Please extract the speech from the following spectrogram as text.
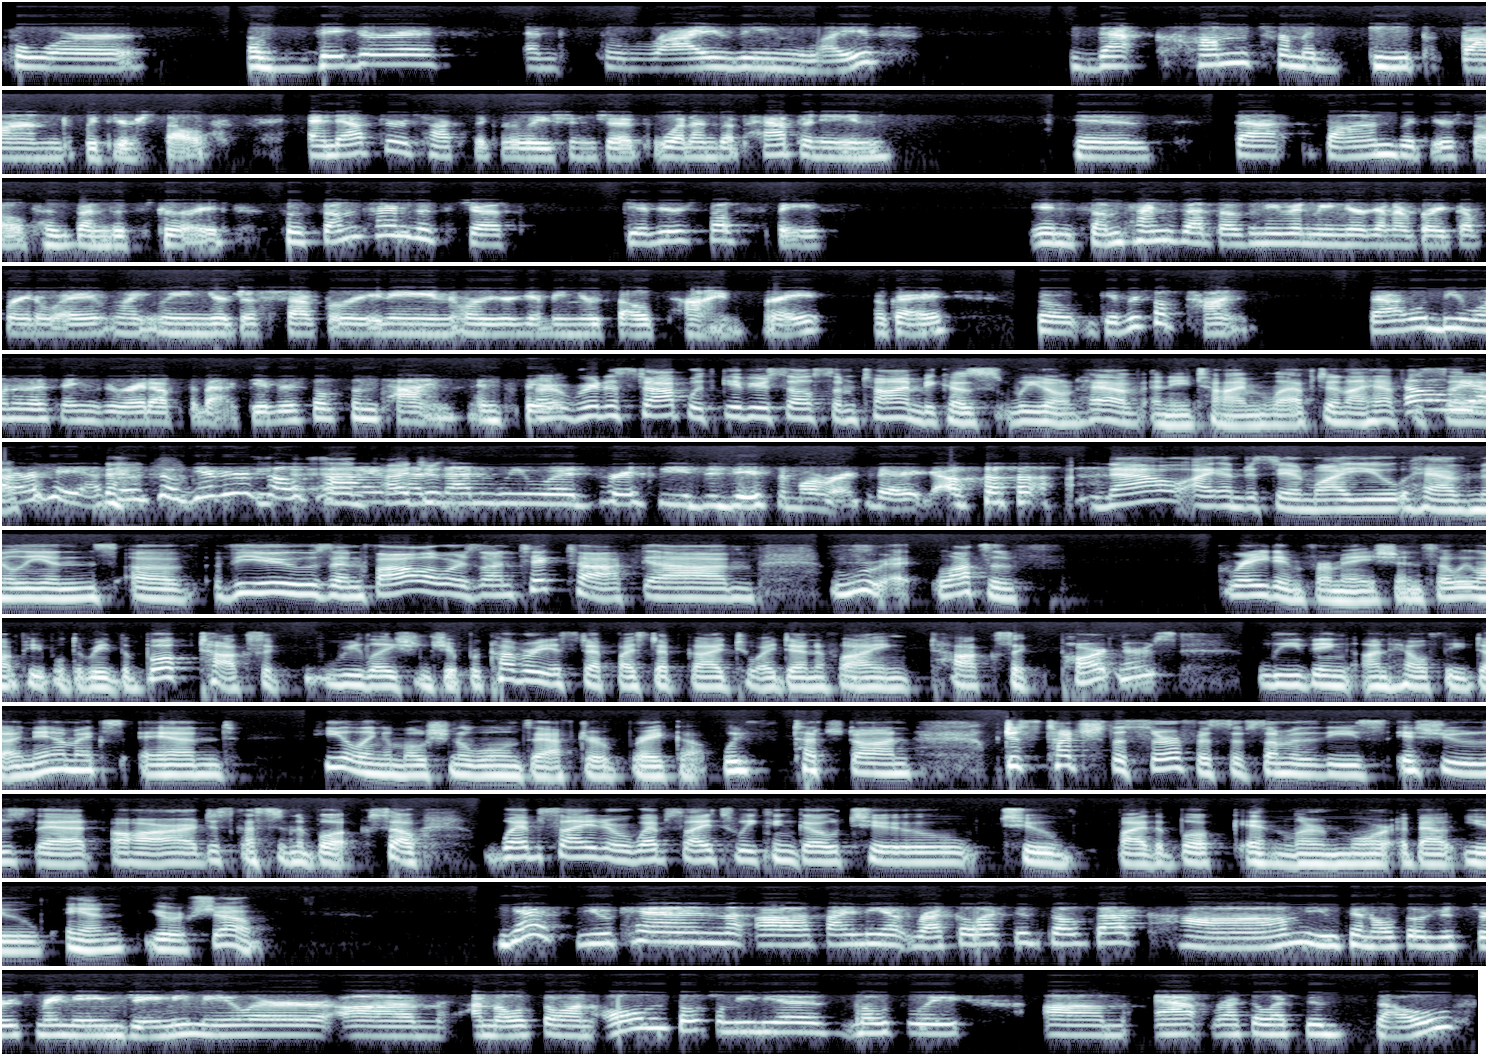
for a vigorous and thriving life, that comes from a deep bond with yourself. And after a toxic relationship, what ends up happening is that bond with yourself has been destroyed. So sometimes it's just give yourself space. And sometimes that doesn't even mean you're going to break up right away. It might mean you're just separating or you're giving yourself time, right? Okay. So give yourself time that would be one of the things right off the bat. Give yourself some time and space. Right, we're going to stop with give yourself some time because we don't have any time left. And I have to oh, say, yeah, I, okay, yeah. So, so give yourself time, and, and just, then we would proceed to do some more work. There you go. now I understand why you have millions of views and followers on TikTok. Um, lots of great information. So we want people to read the book, Toxic Relationship Recovery: A Step-by-Step Guide to Identifying Toxic Partners leaving unhealthy dynamics and healing emotional wounds after a breakup. We've touched on, just touched the surface of some of these issues that are discussed in the book. So, website or websites we can go to to buy the book and learn more about you and your show. Yes, you can uh, find me at recollectedself.com. You can also just search my name, Jaime Mahler. Um, I'm also on all the social medias, mostly um, at Recollected Self.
